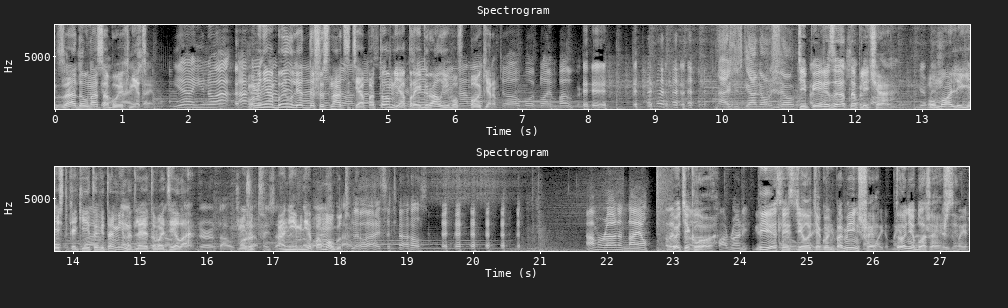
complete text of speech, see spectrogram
Зада у нас обоих нет. У меня был лет до 16, а потом я проиграл его в покер. Теперь зад на плечах. У Молли есть какие-то витамины для этого дела. Может, они мне помогут? Потекло. Если сделать огонь поменьше, то не облажаешься.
